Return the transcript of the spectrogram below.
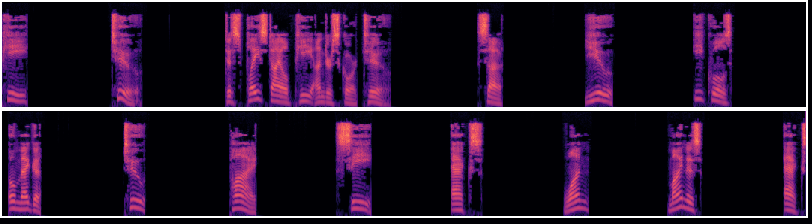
p 2 display style p underscore 2 so u equals omega 2 pi c x 1 minus x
